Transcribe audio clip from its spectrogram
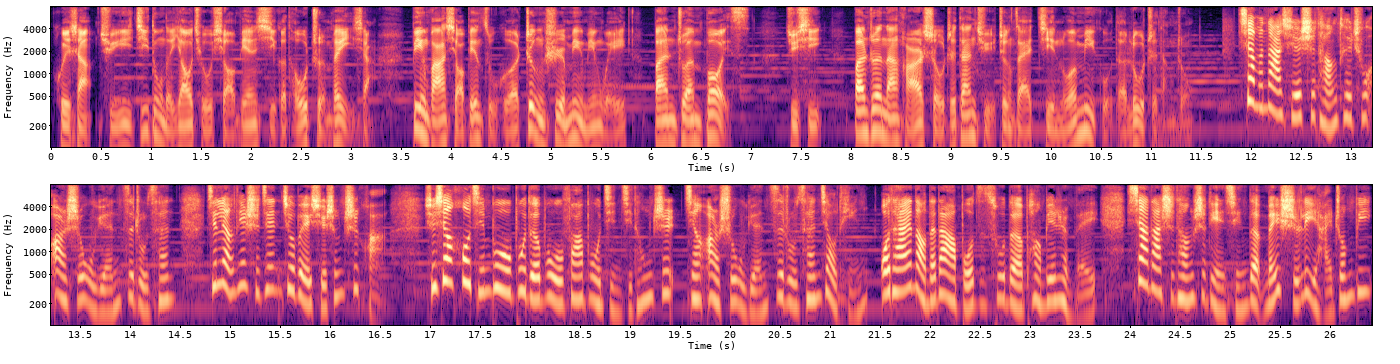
会上，曲艺激动地要求小编洗个头准备一下，并把小编组合正式命名为搬砖 Boys。据悉，搬砖男孩首支单曲正在紧锣密鼓的录制当中。厦门大学食堂推出二十五元自助餐，仅两天时间就被学生吃垮，学校后勤部不得不发布紧急通知，将二十五元自助餐叫停。我台脑袋大脖子粗的胖编认为，厦大食堂是典型的没实力还装逼。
